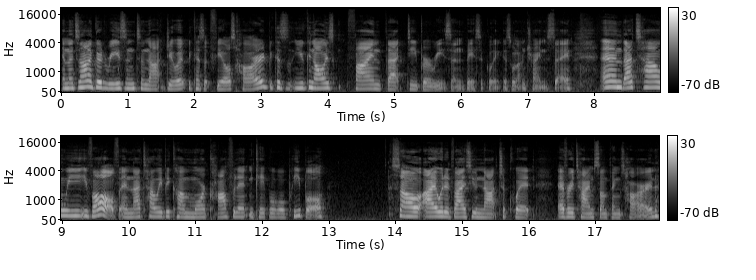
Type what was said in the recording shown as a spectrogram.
and that's not a good reason to not do it because it feels hard because you can always find that deeper reason basically is what i'm trying to say. And that's how we evolve and that's how we become more confident and capable people. So i would advise you not to quit every time something's hard.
